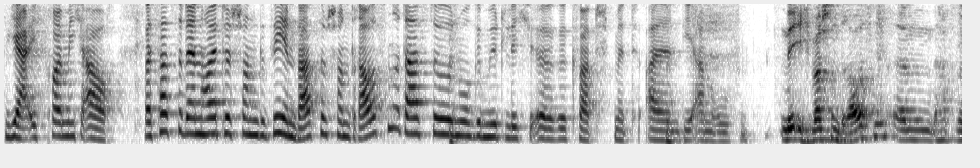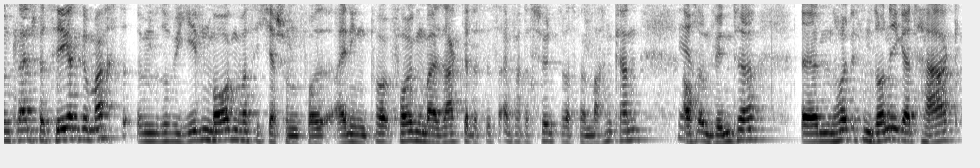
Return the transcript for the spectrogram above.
Ja, ich freue mich auch. Was hast du denn heute schon gesehen? Warst du schon draußen oder hast du nur gemütlich äh, gequatscht mit allen, die anrufen? Nee, ich war schon draußen, ähm, habe so einen kleinen Spaziergang gemacht, ähm, so wie jeden Morgen, was ich ja schon vor einigen Folgen mal sagte, das ist einfach das Schönste, was man machen kann, Ja. auch im Winter. Ähm, heute ist ein sonniger Tag.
